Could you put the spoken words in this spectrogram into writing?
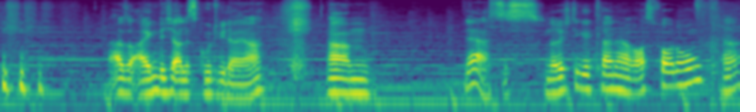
also eigentlich alles gut wieder, ja. Ähm, ja, es ist eine richtige kleine Herausforderung, ja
